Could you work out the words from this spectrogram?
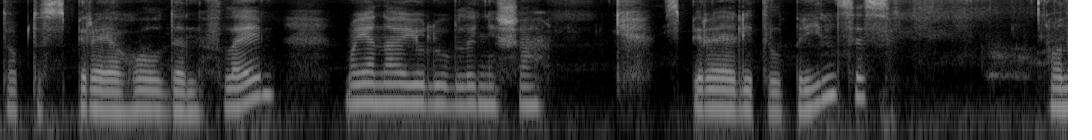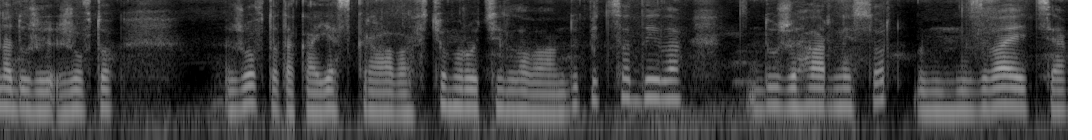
Тобто спірея Golden Flame, моя найулюбленіша. Спірея Little Princess. Вона дуже жовто, жовта така яскрава. В цьому році лаванду підсадила. Дуже гарний сорт. Називається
